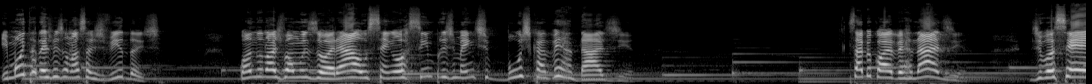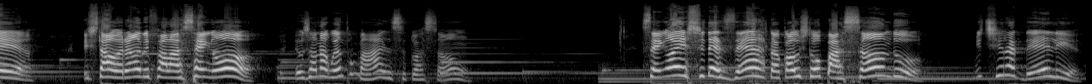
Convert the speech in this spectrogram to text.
E muitas das vezes nas nossas vidas, quando nós vamos orar, o Senhor simplesmente busca a verdade. Sabe qual é a verdade? De você estar orando e falar: Senhor, eu já não aguento mais a situação. Senhor, este deserto a qual estou passando, me tira dele.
